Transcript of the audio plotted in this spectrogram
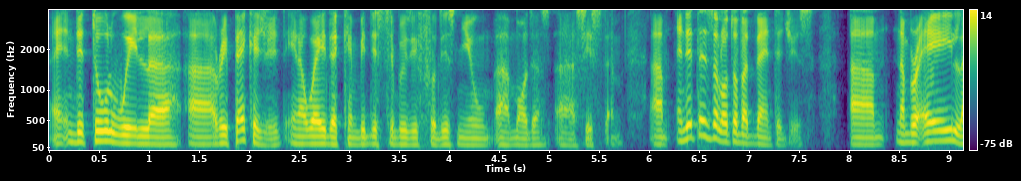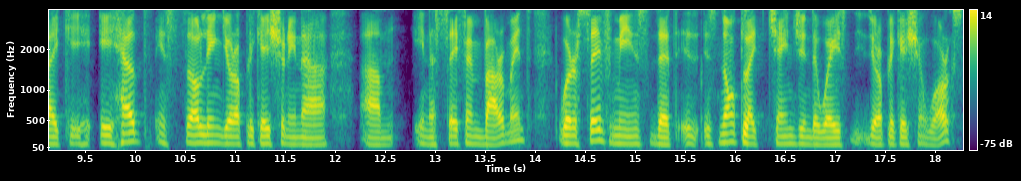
and the tool will uh, uh, repackage it in a way that can be distributed through this new uh, modern system. Um, and it has a lot of advantages. Um, number A, like it, it help installing your application in a um, in a safe environment. Where safe means that it's not like changing the way your application works.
